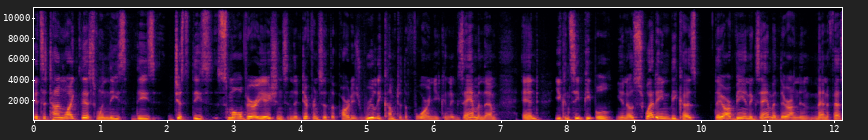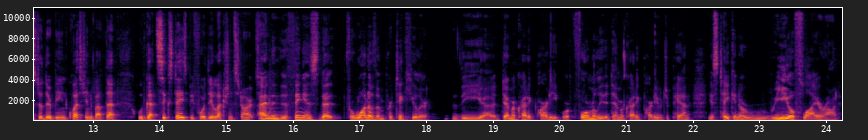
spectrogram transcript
It's a time like this when these these just these small variations in the difference of the parties really come to the fore, and you can examine them, and you can see people you know sweating because they are being examined. They're on the manifesto. They're being questioned about that. We've got six days before the election starts. And the thing is that for one of them, particular, the uh, Democratic Party, or formerly the Democratic Party of Japan, is taking a real flyer on,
